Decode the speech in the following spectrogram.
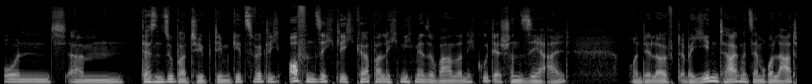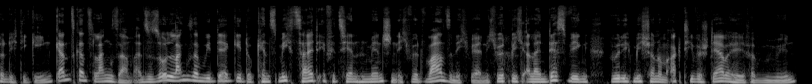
Und ähm, der ist ein super Typ. Dem geht es wirklich offensichtlich körperlich nicht mehr so wahnsinnig gut. Der ist schon sehr alt. Und der läuft aber jeden Tag mit seinem Rollator durch die Gegend, ganz, ganz langsam. Also so langsam wie der geht. Du kennst mich, zeiteffizienten Menschen. Ich würde wahnsinnig werden. Ich würde mich allein deswegen, würde ich mich schon um aktive Sterbehilfe bemühen,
